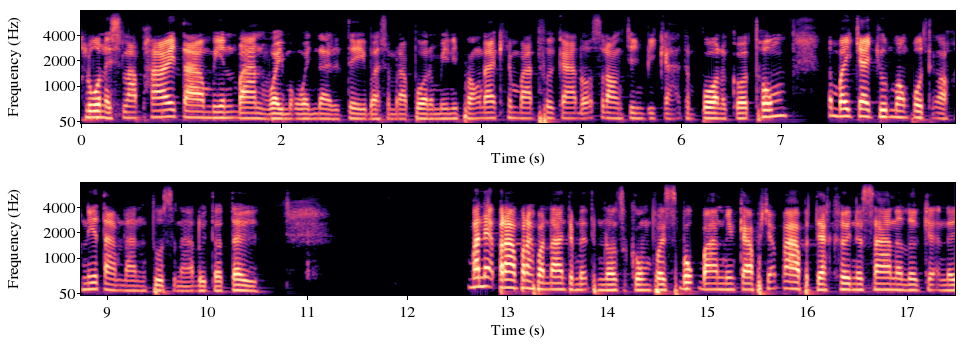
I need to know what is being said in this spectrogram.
ខ្លួនឲ្យស្លាប់ហើយតើមានបានអ្វីមកវិញដែរឬទេបាទសម្រាប់ព័ត៌មាននេះផងដែរខ្ញុំបាទធ្វើការដកស្រង់ចេញពីការទំព័រនគរធំដើម្បីចែកជូនបងប្អូនទាំងអស់គ្នាតាមដានទស្សនាដូចតទៅបានអ្នកប្រើប្រាស់បណ្ដាញទំនាក់ទំនងសង្គម Facebook បានមានការភ្ញាក់ផ្អើលប្រទះឃើញនៅសារនៅលើគណនី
